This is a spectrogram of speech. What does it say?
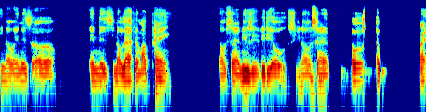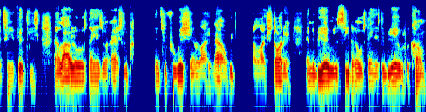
you know, in his uh in his, you know, laugh at my pain. You know what I'm saying? Music videos, you know what I'm Mhm. saying? Those 1950s. And a lot of those things are actually coming into fruition right now. We are like starting and to be able to see those things to be able to come.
